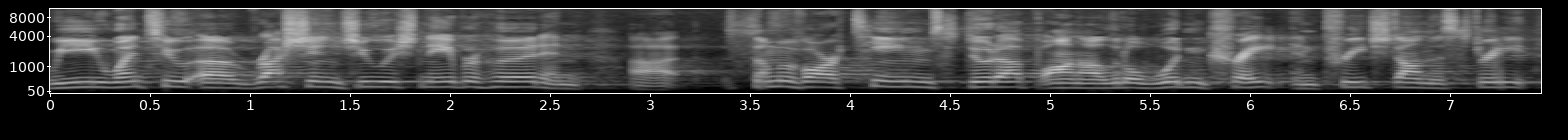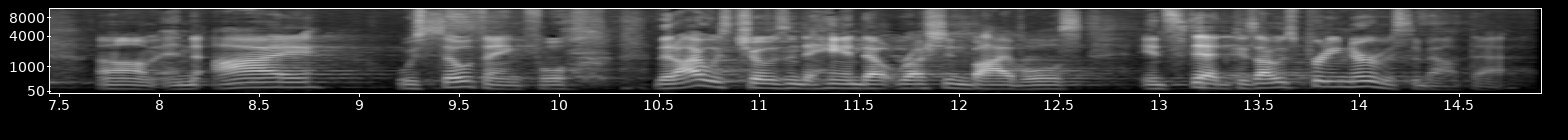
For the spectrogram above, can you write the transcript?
We went to a Russian Jewish neighborhood, and uh, some of our team stood up on a little wooden crate and preached on the street. Um, and I was so thankful that I was chosen to hand out Russian Bibles instead, because I was pretty nervous about that.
